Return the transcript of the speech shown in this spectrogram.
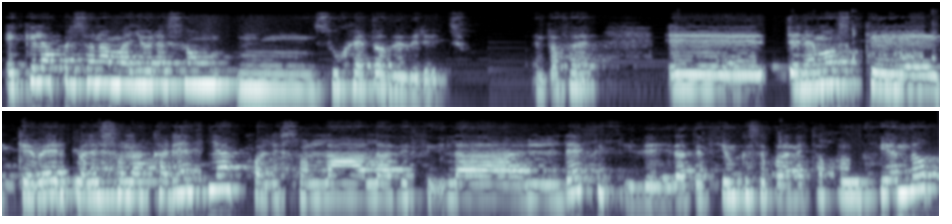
es que las personas mayores son mm, sujetos de derecho. Entonces, eh, tenemos que, ver cuáles son las carencias, cuáles son la, el déficit de, atención que se pueden estar produciendo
